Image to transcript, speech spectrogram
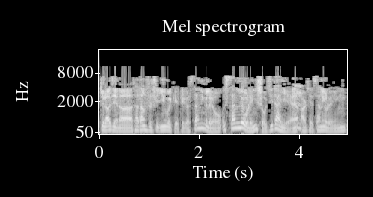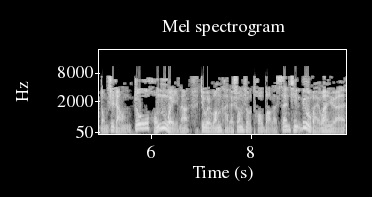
据了解呢，他当时是因为给这个三六零三六零手机代言，嗯而且三六零董事长周宏伟呢，就为王凯的双手投保了三千六百万元。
